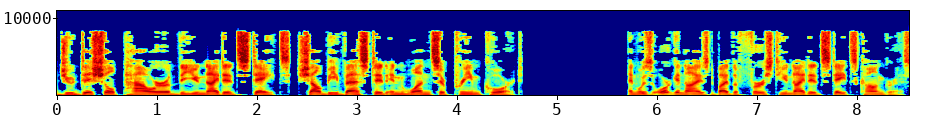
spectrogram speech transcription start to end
judicial power of the United States shall be vested in one Supreme Court, and was organized by the First United States Congress.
